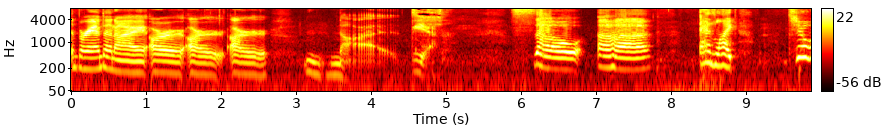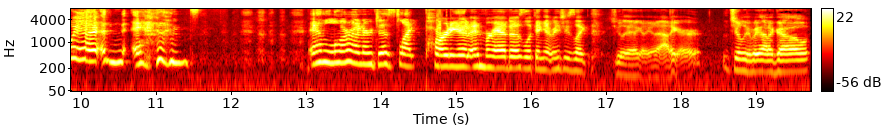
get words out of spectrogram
and Miranda and I are are are not. Yeah. So, uh, and like Joanne and and and Lauren are just like partying, and Miranda is looking at me. She's like, "Julia, I gotta get out of here. Julia, we gotta go."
